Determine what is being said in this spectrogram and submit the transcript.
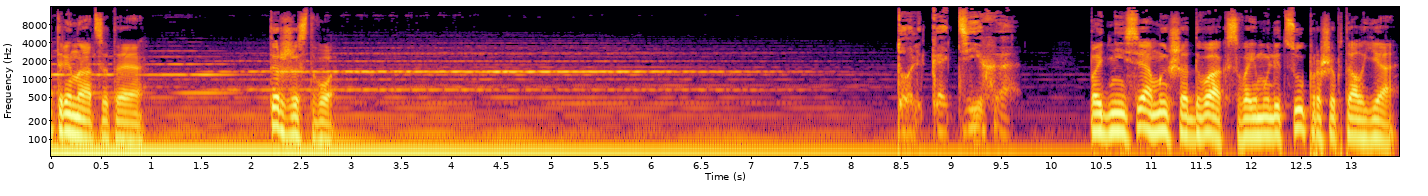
13. Торжество. Только тихо. Поднеся мыша 2 к своему лицу, прошептал я.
